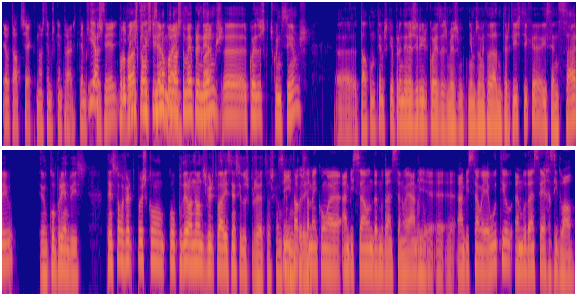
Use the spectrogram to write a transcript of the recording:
é o tal check que nós temos que entrar, temos que e fazer. Acho, por e que é um estímulo para nós também aprendermos claro. uh, coisas que desconhecemos. Uh, tal como temos que aprender a gerir coisas, mesmo que tenhamos uma mentalidade muito artística, isso é necessário. Eu compreendo isso tem só a ver depois com, com o poder ou não desvirtuar a essência dos projetos. Acho que é um Sim, talvez também com a ambição da mudança, não é? A, ambi uhum. a, a, ambição é útil, a mudança é residual.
